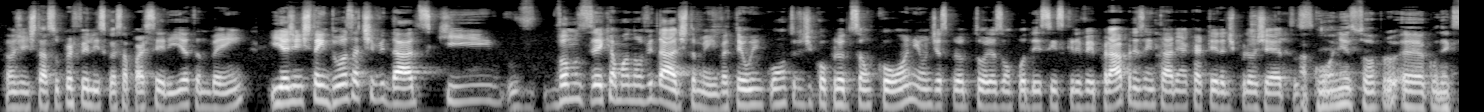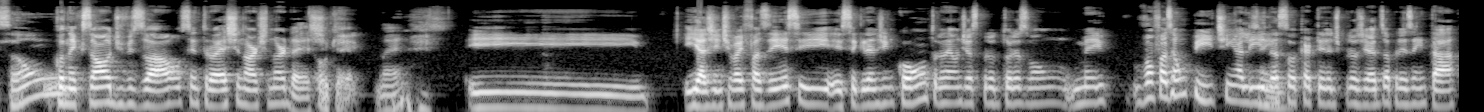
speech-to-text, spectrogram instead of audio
Então a gente está super feliz com essa parceria também. E a gente tem duas atividades que vamos dizer que é uma novidade também. Vai ter o encontro de coprodução Cone, onde as produtoras vão poder se inscrever para apresentarem a carteira de projetos. A Cone é só pro, é, conexão. Conexão audiovisual Centro-Oeste, Norte e Nordeste. Ok. Né? E e a gente vai fazer esse, esse grande encontro, né, onde as produtoras vão meio vão fazer um pitching ali Sim. da sua carteira de projetos, apresentar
